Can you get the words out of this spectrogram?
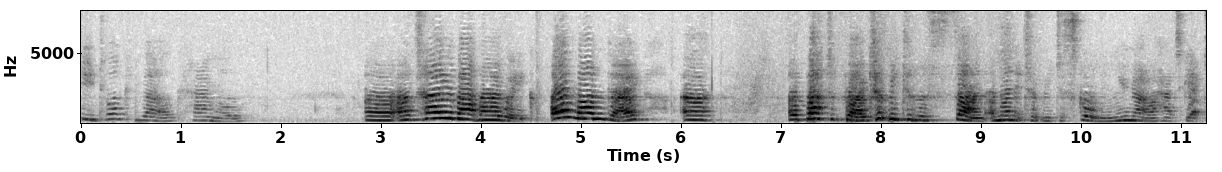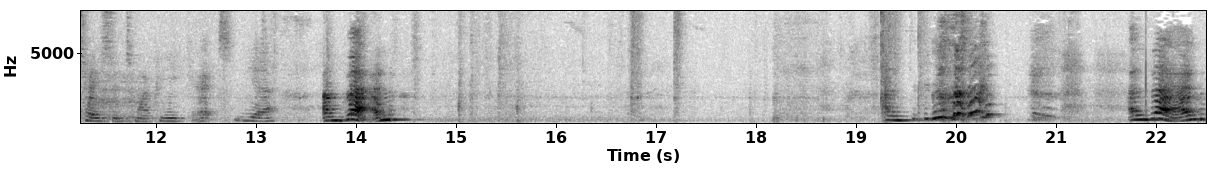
are you talking about, camel? Uh, I'll tell you about my week. On Monday, uh, a butterfly took me to the sun and then it took me to school. And you know I had to get chased into my PE kit. Yes. And then. And, and then.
